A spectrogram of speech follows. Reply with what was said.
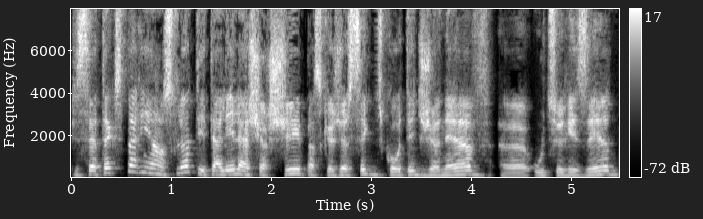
Puis cette expérience-là, tu es allé la chercher parce que je sais que du côté de Genève, euh, où tu résides,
